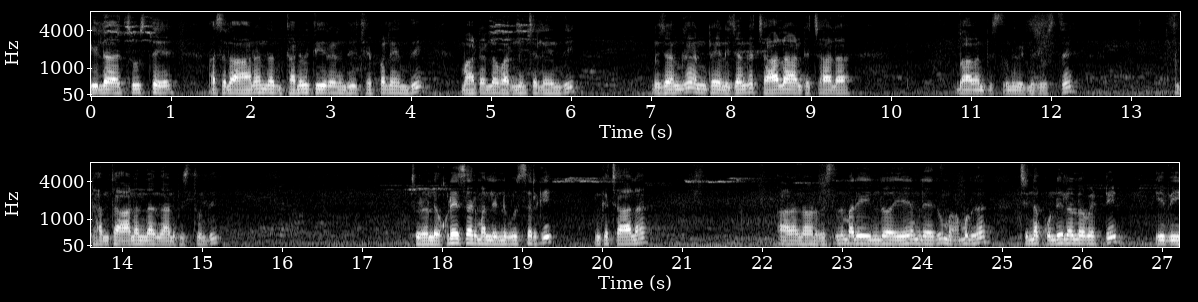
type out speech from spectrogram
ఇలా చూస్తే అసలు ఆనందం తనివి తీరనిది చెప్పలేనిది మాటల్లో వర్ణించలేనిది. నిజంగా అంటే నిజంగా చాలా అంటే చాలా బాగా అనిపిస్తుంది వీటిని చూస్తే. అంటే అంత ఆనందంగా అనిపిస్తుంది. చూడండి ఒకటేసారి మళ్ళీ ఇన్ని పూసేసరికి ఇంకా చాలా ఆనందం అనిపిస్తుంది. మరి ఇందులో ఏం లేదు మామూలుగా చిన్న కుండీలలో పెట్టి ఇవి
